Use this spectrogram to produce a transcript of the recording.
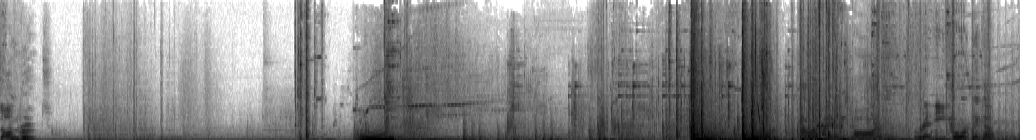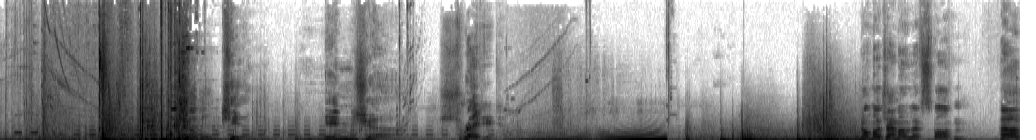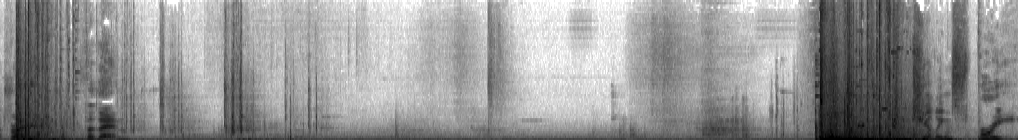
En route. Our items are ready for pickup. Double kill. Ninja. Shredded. Not much ammo left, Spartan. How tragic for them. Killing spree.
